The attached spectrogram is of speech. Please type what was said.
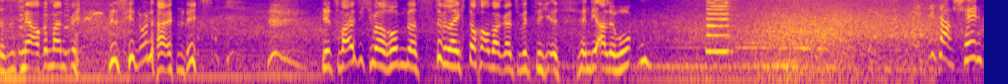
Das ist mir auch immer ein bisschen unheimlich. Jetzt weiß ich warum, das vielleicht doch auch mal ganz witzig ist, wenn die alle hupen. Es ist auch schön,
